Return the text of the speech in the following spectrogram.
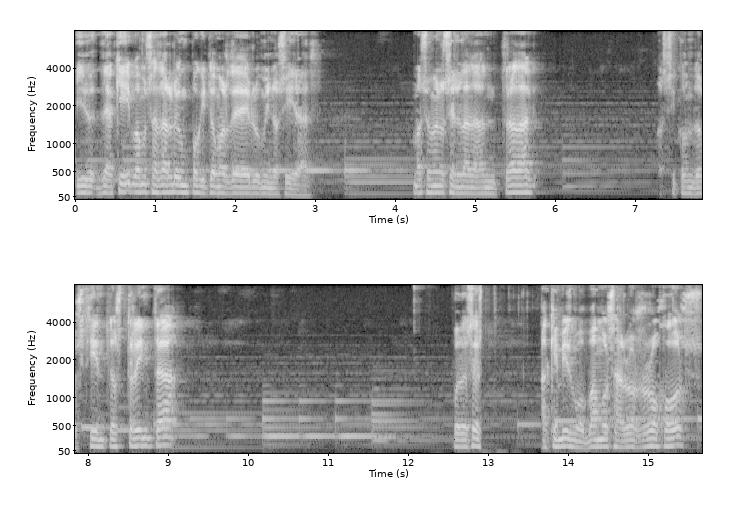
y de aquí vamos a darle un poquito más de luminosidad. Más o menos en la entrada, así con 230, puede ser. Aquí mismo vamos a los rojos,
